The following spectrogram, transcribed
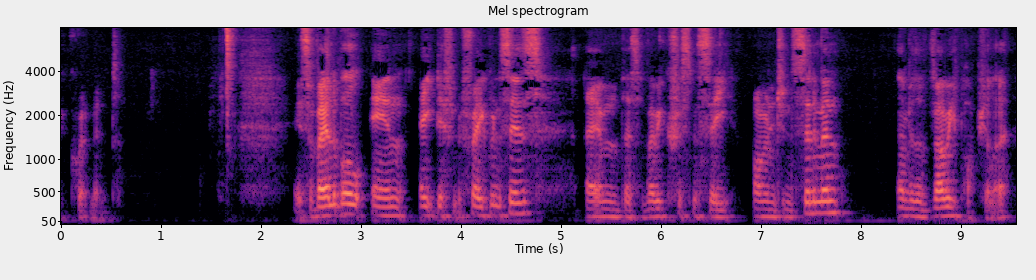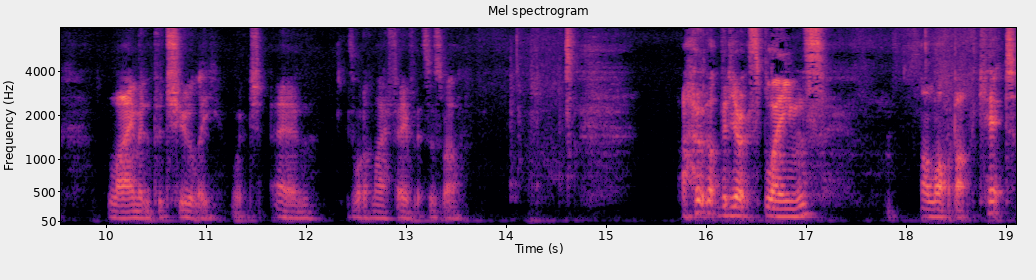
equipment. It's available in eight different fragrances. Um, there's a very Christmassy orange and cinnamon, and there's a very popular lime and patchouli, which um, is one of my favourites as well. I hope that video explains a lot about the kit.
